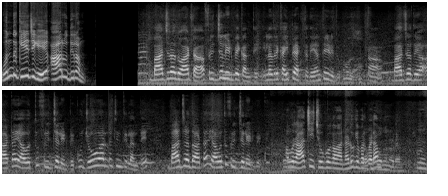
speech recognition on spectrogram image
ಒಂದು ಕೆಜಿಗೆ ಆರು ದಿರಂ. ಬಾಜ್ರದು ಆಟ ಫ್ರಿಜ್ಜಲ್ಲಿ ಇಡ್ಬೇಕಂತೆ ಇಲ್ಲದ್ರೆ ಕೈಪೆ ಆಗ್ತದೆ ಅಂತ ಹೇಳಿದ್ರು. ಹಾ ಬಾಜ್ರದ್ದು ಆಟ ಯಾವತ್ತು ಫ್ರಿಜ್ಜಲ್ಲಿ ಇಡಬೇಕು. ಜೋವಾರದ ಚಿಂತಿಲ್ಲ ಅಂತೆ ಬಾಜ್ರದ ಆಟ ಯಾವತ್ತು ಫ್ರಿಜ್ಜಲ್ಲಿ ಇಡಬೇಕು. ಅವ್ರು ಆಚೆ ಈಚೆ ಹೋಗುವಾಗ ನಡುಗೆ ಬರಬೇಡ. ಹ್ಮ್.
